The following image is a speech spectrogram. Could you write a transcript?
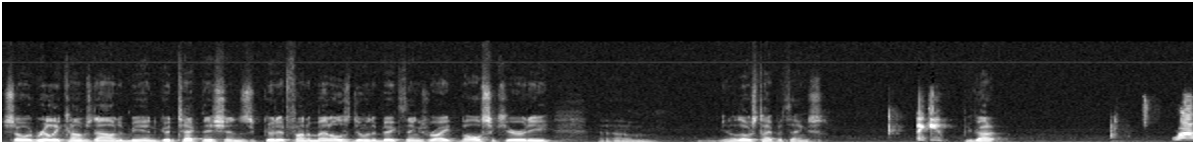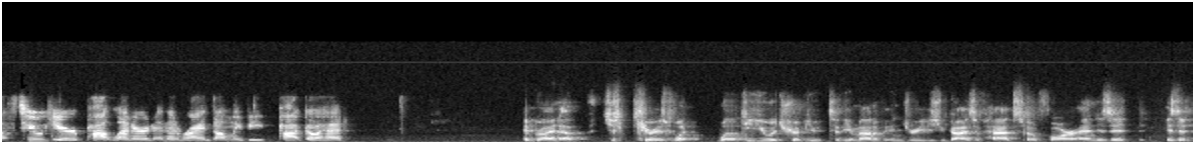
So it really comes down to being good technicians, good at fundamentals, doing the big things right, ball security, um, you know, those type of things. Thank you. You got it. Last two here, Pat Leonard and then Ryan Dunleavy. Pat, go ahead. Hey, Brian, uh, just curious, what what do you attribute to the amount of injuries you guys have had so far, and is it is it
